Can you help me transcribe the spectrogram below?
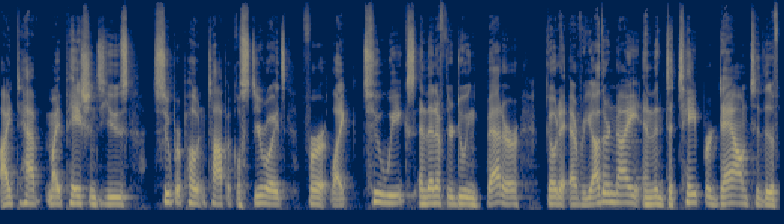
I have my patients use super potent topical steroids for like two weeks. And then if they're doing better, go to every other night and then to taper down to the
